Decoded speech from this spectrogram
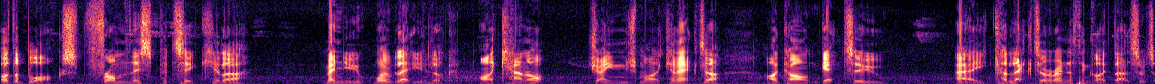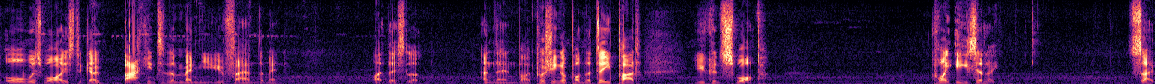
Other blocks from this particular menu won't let you. Look I cannot change my connector. I can't get to a collector or anything like that, so it's always wise to go back into the menu you found them in. Like this, look. And then by pushing up on the D-pad, you can swap quite easily. So,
